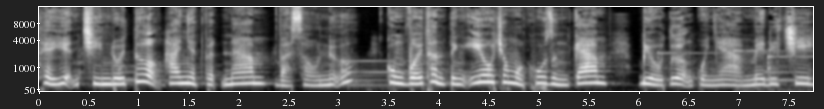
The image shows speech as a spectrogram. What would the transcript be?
thể hiện 9 đối tượng, hai nhân vật nam và 6 nữ, cùng với thần tình yêu trong một khu rừng cam, biểu tượng của nhà Medici.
